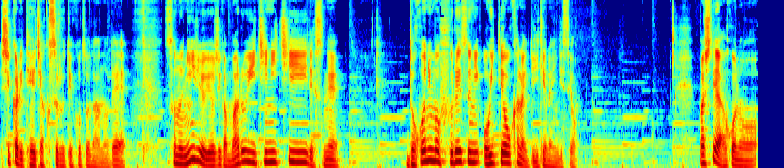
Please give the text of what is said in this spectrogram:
しっかり定着するということなのでその24時間丸1日ですねどこにも触れずに置いておかないといけないんですよ。ましてやこの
